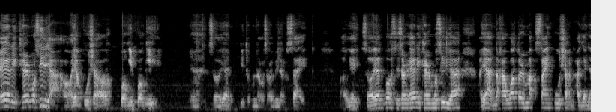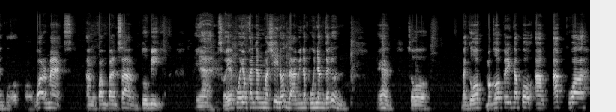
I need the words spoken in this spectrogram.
Eric Hermosilla. O, oh, ayan po siya, oh. Pogi-pogi. Ayan. So, ayan. Dito muna ako sa kabilang side. Okay. So, ayan po si Sir Eric Hermosilla. Ayan. Naka-watermark sign po siya. Nakaganyan po. Oh. Warmax. Ang pambansang tubig. Ayan. So, ayan po yung kanyang machine. Oh. Dami na po niyang galon. Ayan. So, mag-ooperate na po ang Aqua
